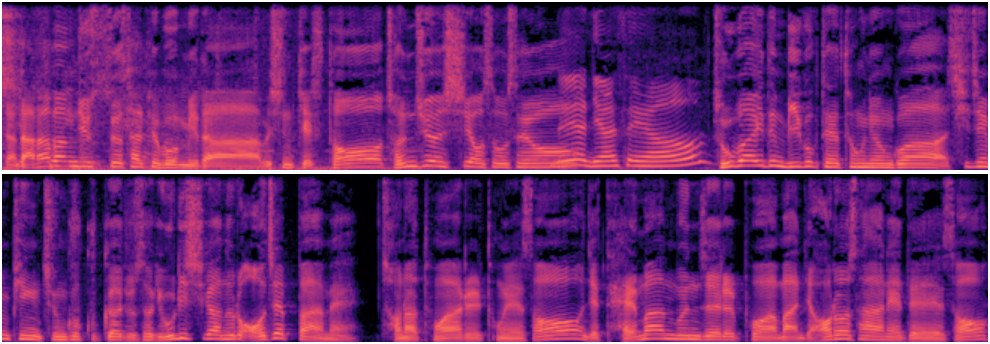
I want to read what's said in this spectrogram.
자, 나라방 뉴스 살펴봅니다. 신캐스터 전주현 씨 어서 오세요. 네, 안녕하세요. 조 바이든 미국 대통령과 시진핑 중국 국가주석이 우리 시간으로 어젯밤에 전화 통화를 통해서 이제 대만 문제를 포함한 여러 사안에 대해서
